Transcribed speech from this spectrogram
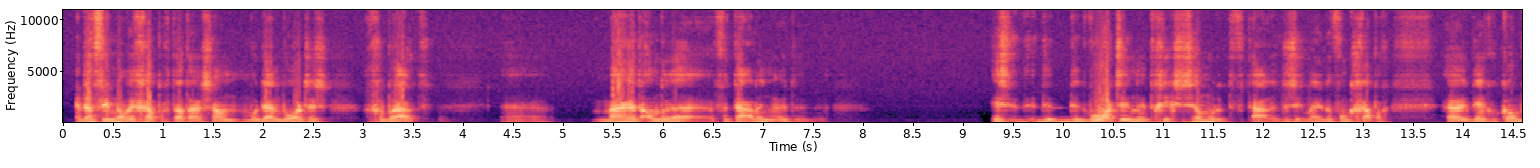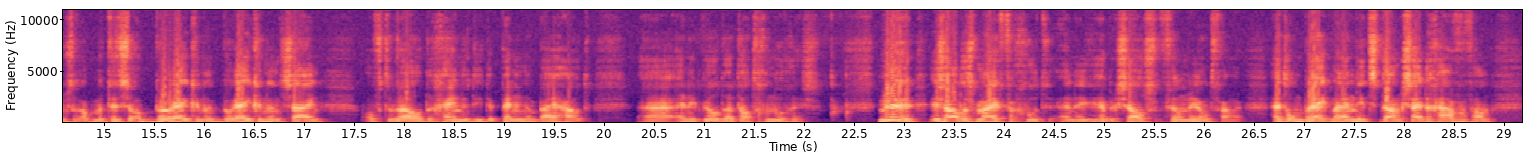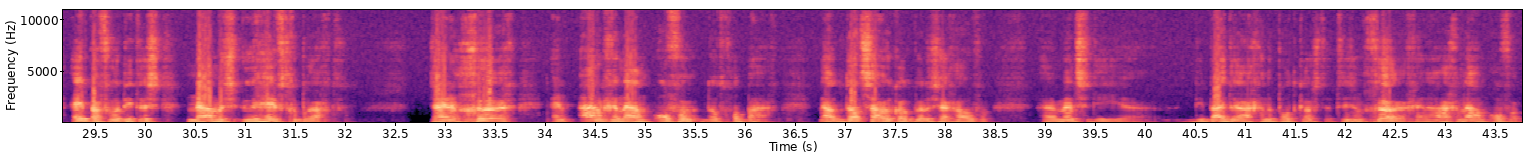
En dat vind ik nog weer grappig dat daar zo'n modern woord is gebruikt. Uh, maar het andere vertaling, is, dit, dit, woord in het Grieks is heel moeilijk te vertalen. Dus ik, nee, dat vond ik grappig. Uh, ik denk, hoe komen ze erop? Maar het is berekenend. Berekenend zijn, oftewel degene die de penningen bijhoudt. Uh, en ik wil dat dat genoeg is. Nu is alles mij vergoed en ik, heb ik zelfs veel meer ontvangen. Het ontbreekt mij niets dankzij de gave van Epaphroditus namens u heeft gebracht. Zijn een geurig en aangenaam offer dat God behaagt. Nou, dat zou ik ook willen zeggen over uh, mensen die, die bijdragen aan de podcast. Het is een geurig en aangenaam offer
